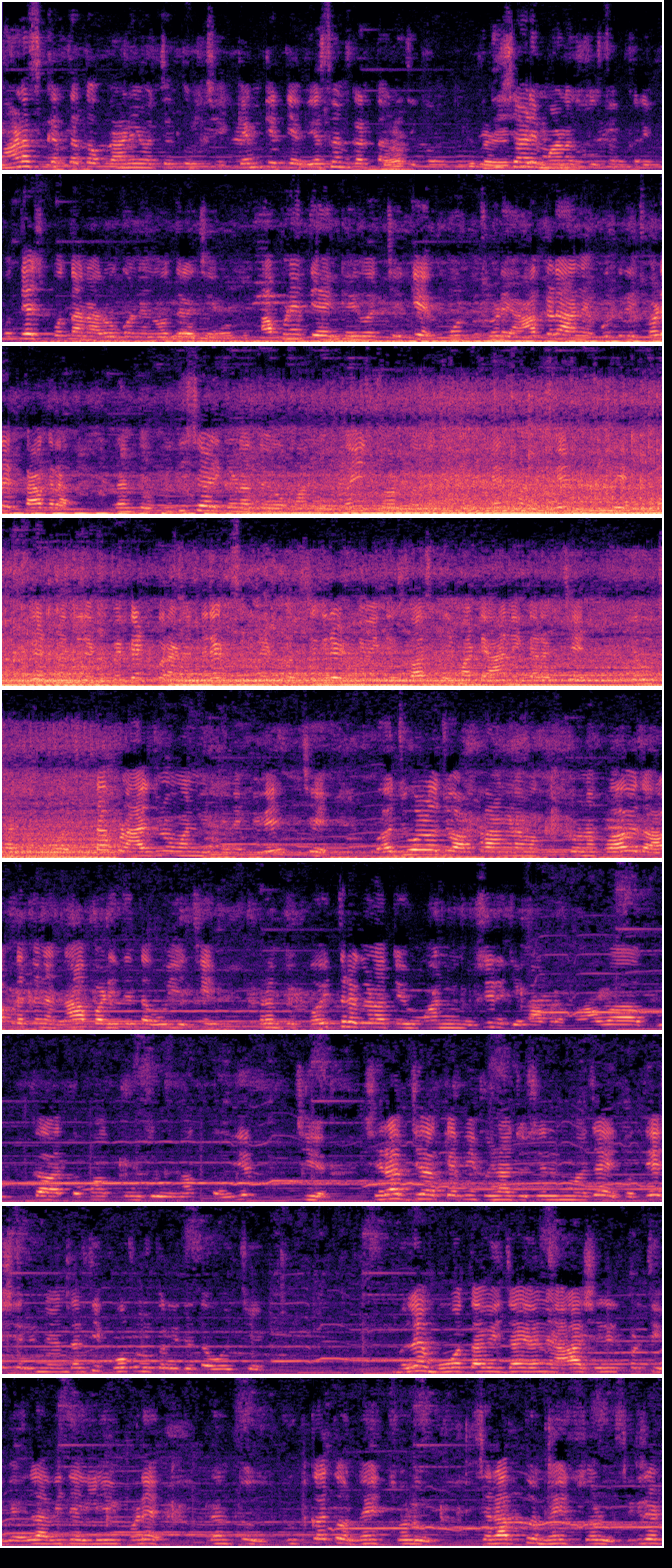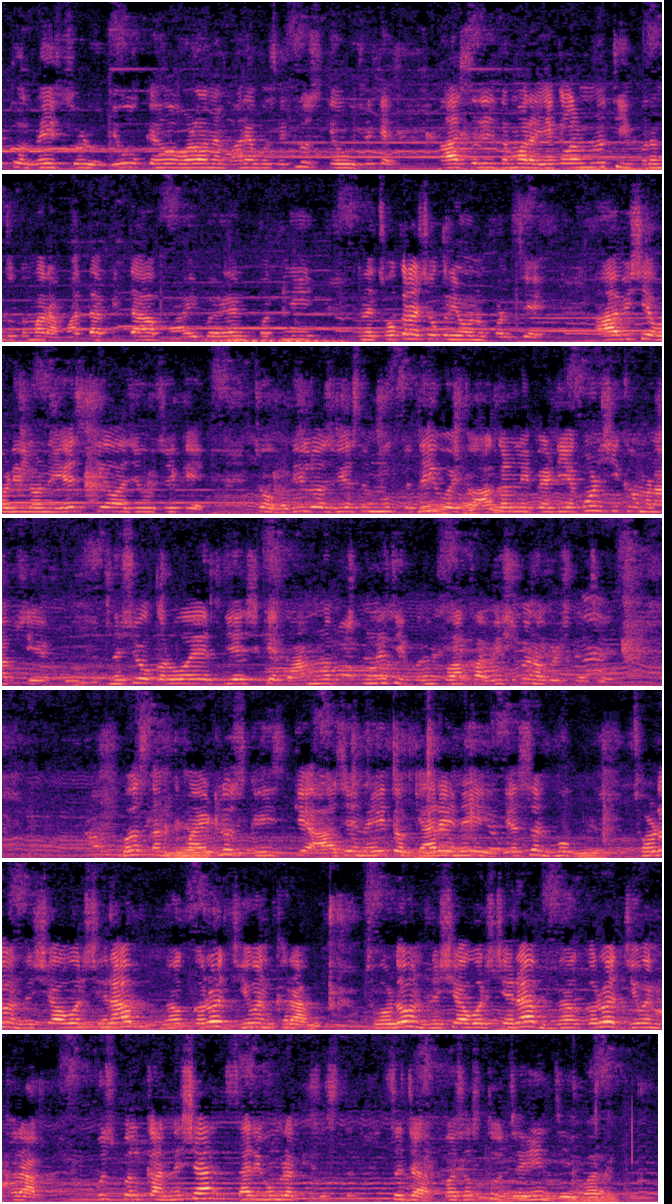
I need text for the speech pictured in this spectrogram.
માણસ કરતા તો પ્રાણીઓ ચતુર છે. કેમ કે તે વ્યસન કરતા નથી પરંતુ બુદ્ધિશાળી માણસ વ્યસન કરી. પોતે જ પોતાના રોગોને નોંધે છે. આપણે તે કહેવત છે કે ઊંટ છોડે આંકડા અને પુત્રી છોડે કાગરા પરંતુ બુદ્ધિશાળી ગણાતો એવો માનવો કંઈ જ છોડતો નથી તેમ પણ વેદ છે સિગરેટના દરેક પેકેટ પર અને દરેક સિગરેટ પર સિગરેટ પીવી તે સ્વાસ્થ્ય માટે હાનિકારક છે એવું છાતું હોવા છતાં પણ આજનો માનવી તેને પીવે છે. બાજુવાળો જો આપણા આંગણામાં કચરો નાખવા આવે તો આપણે તેને ના પાડી દેતા હોઈએ છીએ. પરંતુ પવિત્ર ગણાતું એવું માનવું શરીર જેમાં આપણે માવા, ગુટકા, તમાકુ જેવું નાખતા હોઈએ છીએ. શરાબ જેવા કેફી પીણા જો શરીરમાં જાય તો તે શરીરની અંદરથી ખોખલું કરી દેતા હોય છે. ભલે મોત આવી જાય અને આ શરીર પરથી વહેલા વિદાય લેવી પડે, પરંતુ ગુટકા તો નહીં છોડું. શરાબ તો નહીં છોડું, સિગરેટ તો નહીં છોડું, એવું કહેવાવાળાને મારે બસ એટલું જ કહેવું છે કે આ શરીર તમારા એકલાનું નથી, પરંતુ તમારા માતા પિતા, ભાઈ બહેન, પત્ની અને છોકરા છોકરીઓનું પણ છે. આ વિશે વડીલોને એ જ કહેવા જેવું છે કે જો વડીલો જ વ્યસન મુક્ત નહીં હોય તો આગળની પેઢીએ કોણ શિખામણ આપશે? નશો કરવો એ દેશ કે ગામનો પ્રશ્ન નથી, પરંતુ આખા વિશ્વનો પ્રશ્ન છે. બસ અંતમાં એટલું જ કહીશ કે આજે નહીં તો ક્યારેય નહીં. વ્યસન મુક્ત. છોડો નશાવર શરાબ ન કરો, જીવન ખરાબ. છોડો નશાવર શરાબ ન કરો, જીવન ખરાબ. પુષ્પલ કા નશા, સારી ઉમ્ર સજા. બસ અસ્તુ. જય હિન્દ, જય ભારત.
